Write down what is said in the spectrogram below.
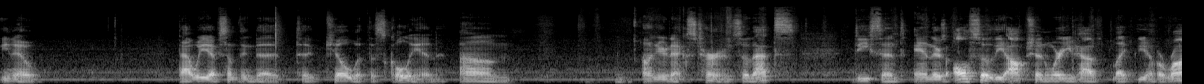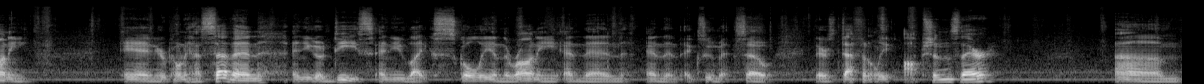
you know that way you have something to, to kill with the Scullion um, on your next turn. So that's decent. And there's also the option where you have like you have a Ronnie and your opponent has seven and you go Dis and you like Scullion the Ronnie and then and then exhume it. So there's definitely options there. Um,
